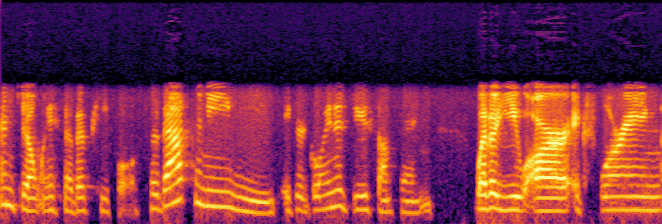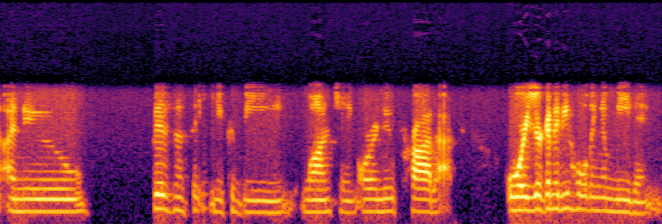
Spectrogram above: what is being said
and don't waste other people. So that to me means if you're going to do something, whether you are exploring a new business that you could be launching or a new product, or you're going to be holding a meeting,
